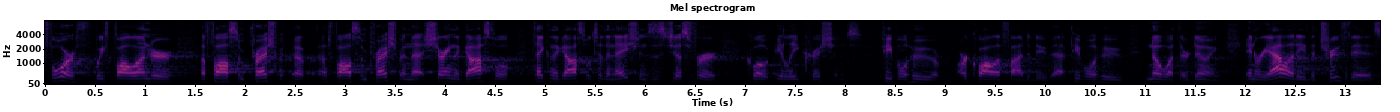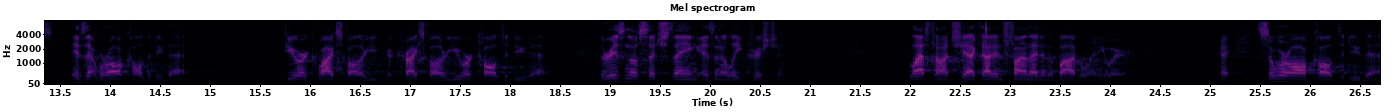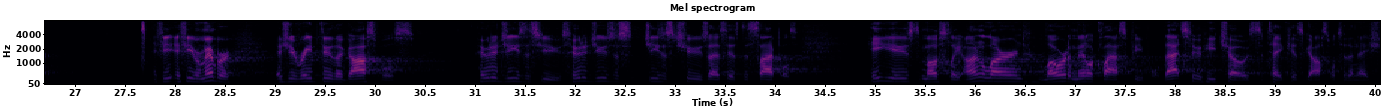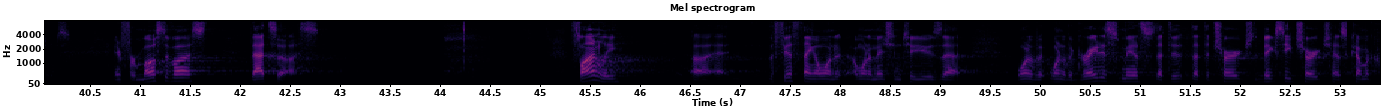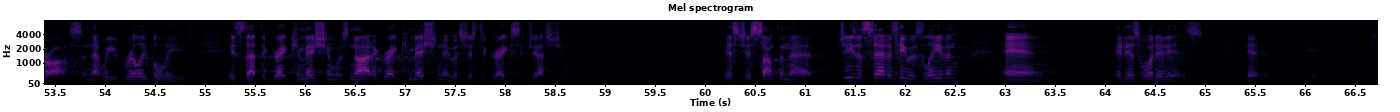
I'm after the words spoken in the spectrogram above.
Fourth, we fall under a false, impression, a false impression that sharing the gospel, taking the gospel to the nations, is just for, quote, elite Christians, people who are qualified to do that, people who know what they're doing. In reality, the truth is, is that we're all called to do that. If you are a Christ follower, a Christ follower, you are called to do that. There is no such thing as an elite Christian. Last time I checked, I didn't find that in the Bible anywhere. Okay, so we're all called to do that. If you, if you remember, as you read through the Gospels, who did Jesus use? Who did Jesus, Jesus choose as his disciples? He used mostly unlearned, lower to middle class people. That's who he chose to take his gospel to the nations. And for most of us, that's us. Finally, uh, the fifth thing I want, to, I want to mention to you is that one of the, one of the greatest myths that the, that the church, the Big C church, has come across and that we really believe is that the Great Commission was not a great commission, it was just a great suggestion. It's just something that Jesus said as he was leaving, and it is what it is. It, it,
